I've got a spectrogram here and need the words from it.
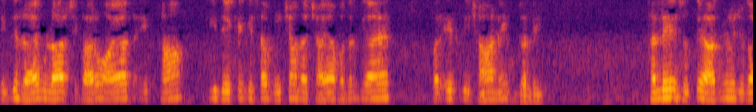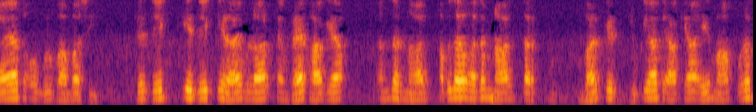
ਇੱਕ ਦਿਨ ਰਾਏ ਬੁਲਾਰ ਸ਼ਿਕਾਰੋਂ ਆਇਆ ਤਾਂ ਇੱਕ ਥਾਂ ਕੀ ਦੇਖੇ ਕਿ ਸਭ ਰੁਚਾਂ ਦਾ ਛਾਇਆ ਬਦਲ ਗਿਆ ਹੈ, ਪਰ ਇੱਕ ਦੀ ਛਾਂ ਨਹੀਂ ਬਦਲੀ। ਥੱਲੇ ਸੁੱਤੇ ਆਦਮੀ ਨੂੰ ਜਗਾਇਆ ਤਾਂ ਉਹ ਗੁਰੂ ਬਾਬਾ ਸੀ। ਫਿਰ ਦੇਖ, ਇਹ ਦੇਖ ਕੇ ਰਾਏ ਬੁਲਾਰ ਤੇ ਭੈ ਖਾ ਗਿਆ। ਅੰਦਰ ਨਾਲ, ਅਬਦਾ ਅਦਮ ਨਾਲ ਤਰ ਭਰ ਕੇ ਝੁਕਿਆ ਤੇ ਆਖਿਆ ਇਹ ਮਹਾਪੁਰਖ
